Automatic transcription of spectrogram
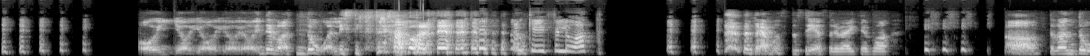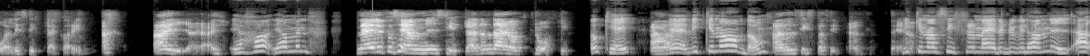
Oj, oj, oj, oj, oj. Det var en dålig siffra. Okej, förlåt. Vänta, jag måste se så det verkligen var. Ja, det var en dålig siffra Karin. Ah, Aj, aj, aj. Jaha, ja men Nej, du får säga en ny siffra. Den där var tråkig. okej. Ja, Eh, vilken av dem? ja den sista siffran. Vilken av siffrorna är det du vill ha ny? All,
